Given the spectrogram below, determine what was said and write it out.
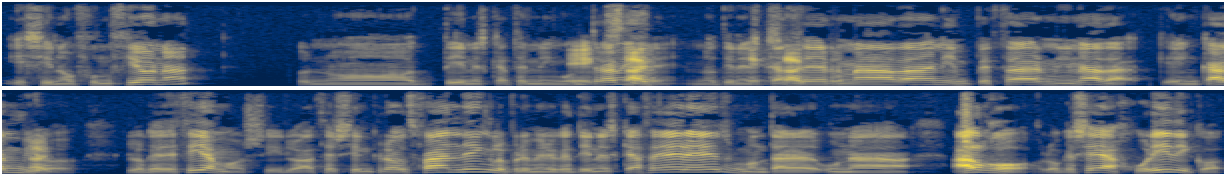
y si no funciona, pues no tienes que hacer ningún trámite, no tienes que hacer nada, ni empezar, ni nada. En cambio, lo que decíamos, si lo haces sin crowdfunding, lo primero que tienes que hacer es montar una algo, lo que sea, jurídico.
